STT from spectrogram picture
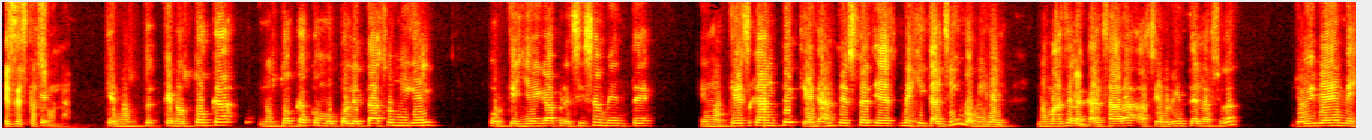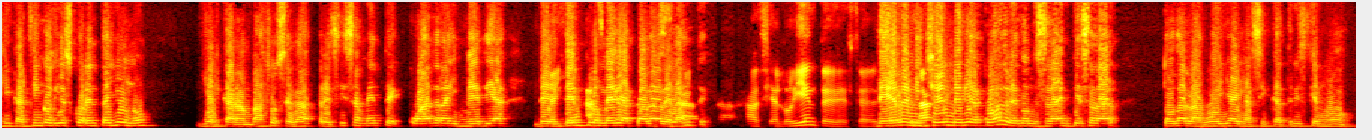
Es de esta zona. Que nos, que nos toca, nos toca como coletazo, Miguel, porque llega precisamente en lo que es Gante, que Gante es, es Mexicalcingo, Miguel, nomás de la calzada hacia el oriente de la ciudad. Yo vivía en Mexicalcingo 1041 y el carambazo se da precisamente cuadra y media del templo, media cuadra adelante. Hacia el oriente. Este, de R. Michel, media cuadra, donde se da, empieza a dar toda la huella y la cicatriz que no,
